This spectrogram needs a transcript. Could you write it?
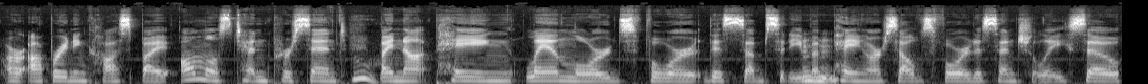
our operating costs by almost 10% Ooh. by not paying landlords for this subsidy mm-hmm. but paying ourselves for it essentially so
